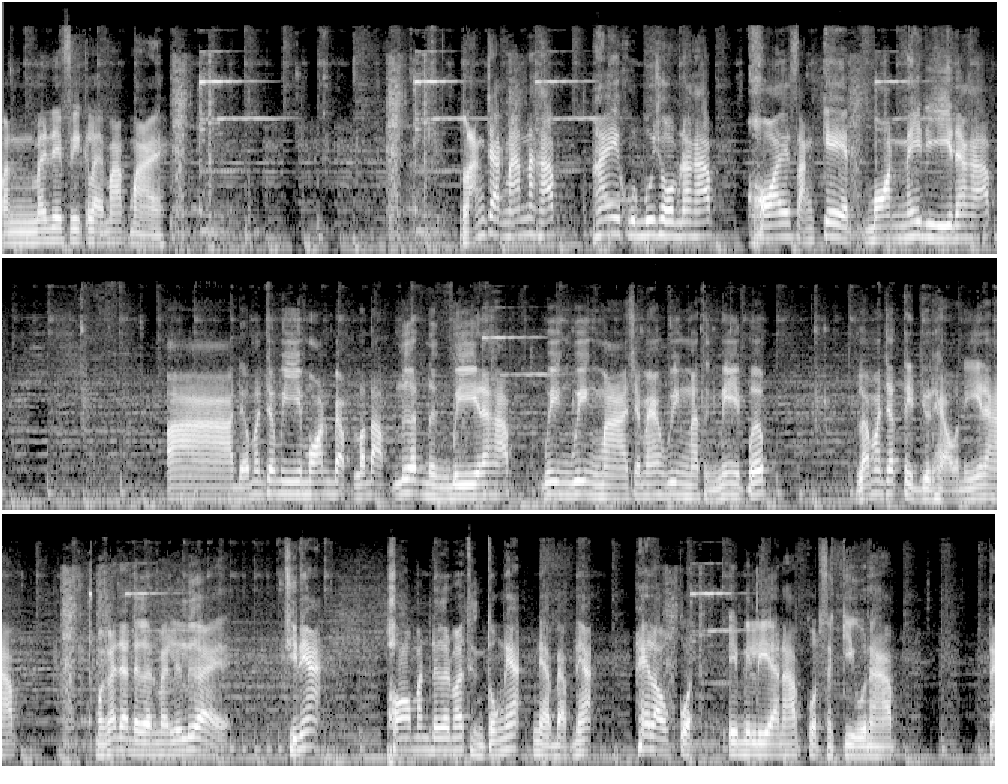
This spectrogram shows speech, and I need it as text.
มันไม่ได้ฟิกอะไรมากมาย หลังจากนั้นนะครับ ให้คุณผู้ชมนะครับ คอยสังเกตมอนให้ดีนะครับอ่าเดี๋ยวมันจะมีมอนแบบระดับเลือด 1B นะครับ วิ่งวิ่งมาใช่ไหมวิ่งมาถึงนี่ปุ๊บ แล้วมันจะติดอยู่แถวนี้นะครับ มันก็จะเดินไปเรื่อยๆ ทีเนี้ยพอมันเดินมาถึงตรงเนี้ยเนี่ยแบบเนี้ยให้เรากดเอมิเลียนะครับ กดสกิลนะครับ แต่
